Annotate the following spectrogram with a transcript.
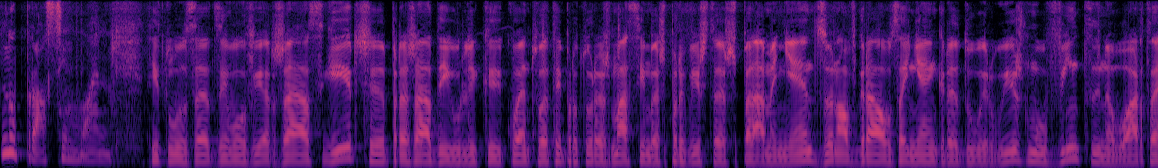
no próximo ano. Títulos a desenvolver já a seguir. Para já digo-lhe que quanto a temperaturas máximas previstas para amanhã, 19 graus em Angra do Heroísmo, 20 na Horta,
